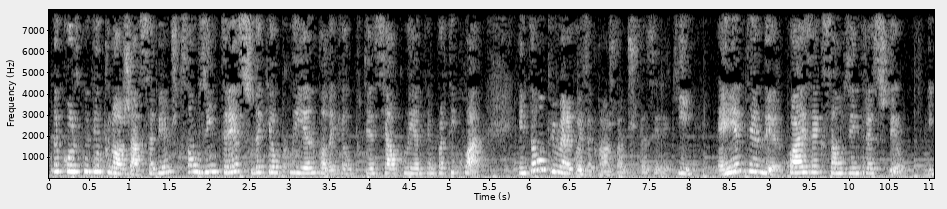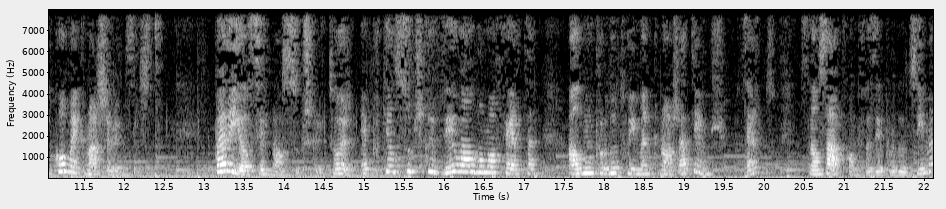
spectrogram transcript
de acordo com aquilo que nós já sabemos que são os interesses daquele cliente ou daquele potencial cliente em particular. Então a primeira coisa que nós vamos fazer aqui é entender quais é que são os interesses dele. E como é que nós sabemos isto? Para ele ser nosso subscritor é porque ele subscreveu alguma oferta, algum produto imã que nós já temos, certo? Se não sabe como fazer produtos imã,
